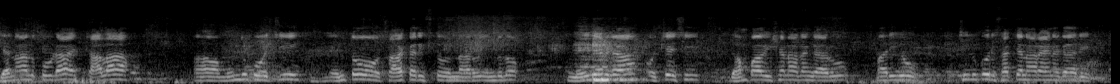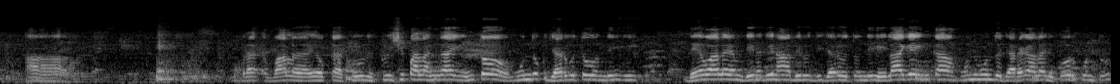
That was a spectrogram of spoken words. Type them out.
జనాలు కూడా చాలా ముందుకు వచ్చి ఎంతో సహకరిస్తూ ఉన్నారు. ఇందులో మేజర్గా వచ్చేసి గంపా విశ్వనాథం గారు మరియు చిలుకూరి సత్యనారాయణ గారి బ్ర- వాళ్ళ యొక్క కృషి ఫలంగా ఎంతో ముందుకు జరుగుతూ ఉంది. ఈ దేవాలయం దినదినాభివృద్ధి జరుగుతుంది. ఇలాగే ఇంకా ముందు ముందు జరగాలని కోరుకుంటూ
